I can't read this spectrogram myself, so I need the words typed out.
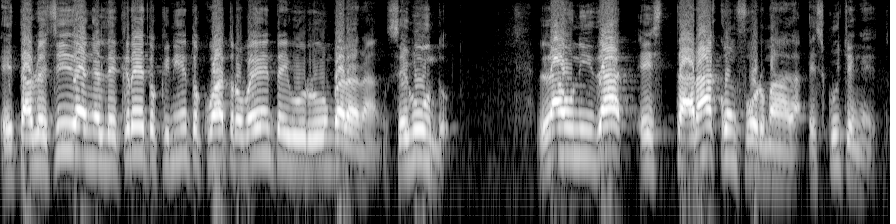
establecida en el decreto 504-20 y Baranán. Segundo, la unidad estará conformada, escuchen esto,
